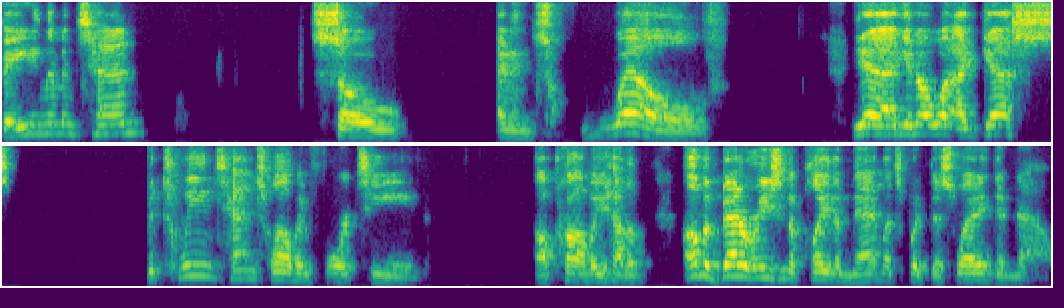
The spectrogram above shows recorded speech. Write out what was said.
fading them in 10. So, and in 12, yeah, you know what? I guess between 10, 12, and 14, I'll probably have a I'll have a better reason to play them then, let's put it this way, than now.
